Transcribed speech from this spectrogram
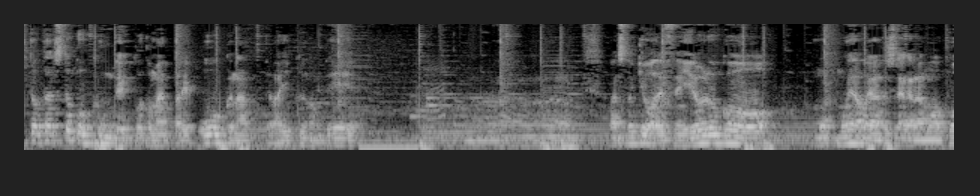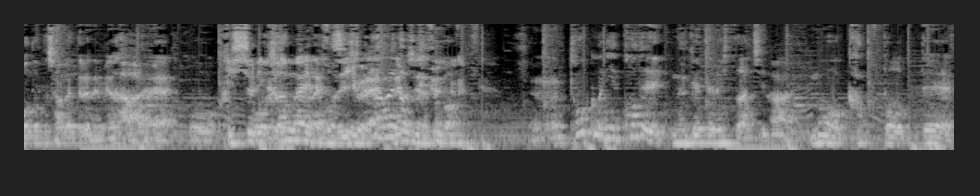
人たちとこう組んでいくこともやっぱり多くなってはいくので、まあ、ちょっと今日はですね、いろいろこう、ももやもやとしながらもうとうとうと喋ってるんで皆さんもね、はい、こう一緒に考えてほしいぐらい、ね、考えてほしいんですよ。特に個で抜けてる人たちの葛藤って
